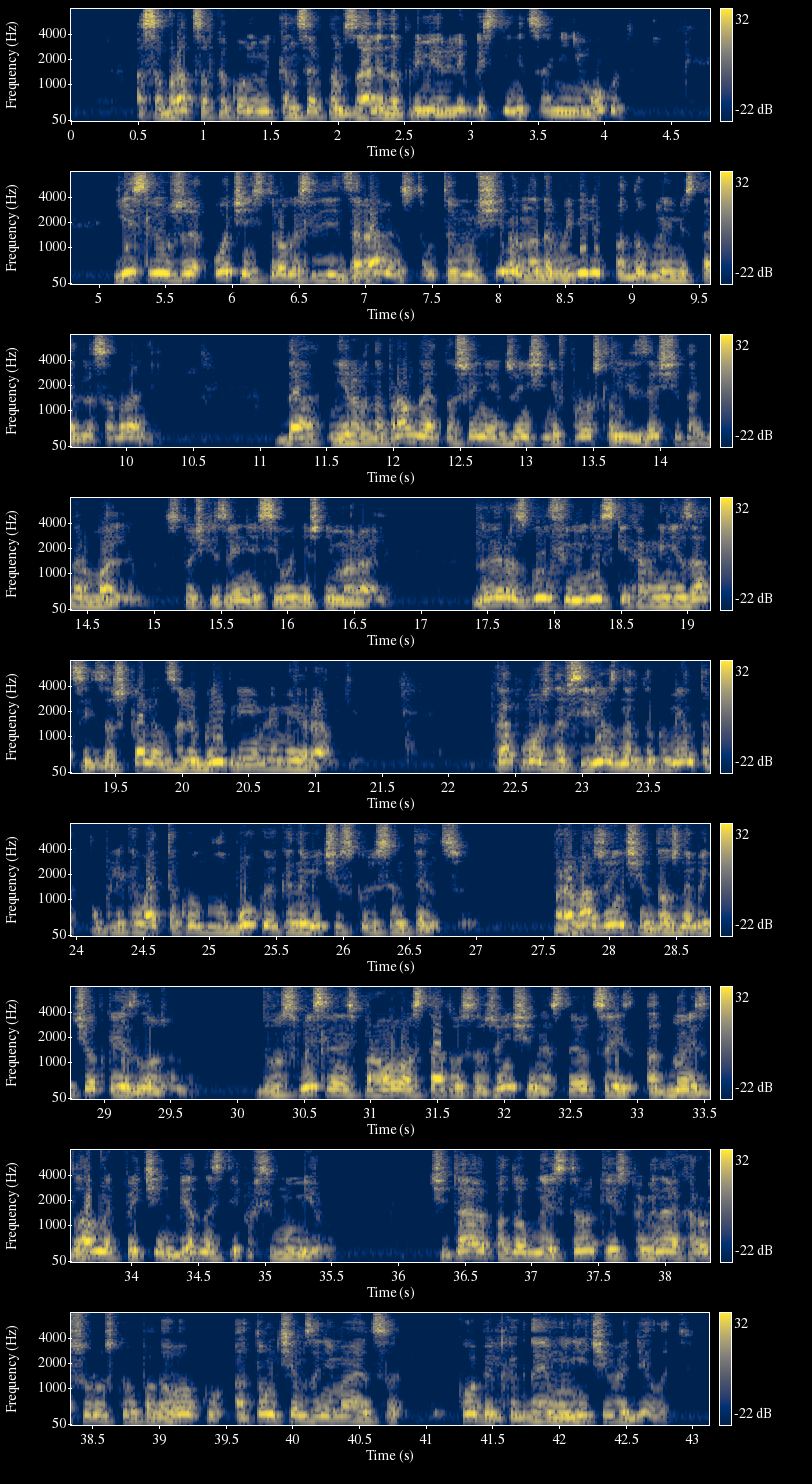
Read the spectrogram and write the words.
А собраться в каком-нибудь концертном зале, например, или в гостинице они не могут? Если уже очень строго следить за равенством, то и мужчинам надо выделить подобные места для собраний. Да, неравноправное отношение к женщине в прошлом нельзя считать нормальным с точки зрения сегодняшней морали. Но и разгул феминистских организаций зашкалил за любые приемлемые рамки. Как можно в серьезных документах публиковать такую глубокую экономическую сентенцию? Права женщин должны быть четко изложены. Двусмысленность правового статуса женщины остается одной из главных причин бедности по всему миру. Читаю подобные строки и вспоминаю хорошую русскую поговорку о том, чем занимаются Кобель, когда ему нечего делать.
